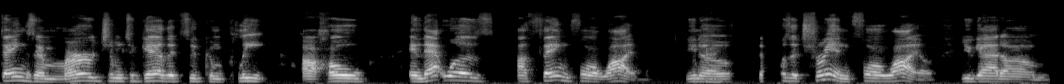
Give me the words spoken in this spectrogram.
things and merge them together to complete a whole. And that was a thing for a while. You okay. know, that was a trend for a while. You got um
